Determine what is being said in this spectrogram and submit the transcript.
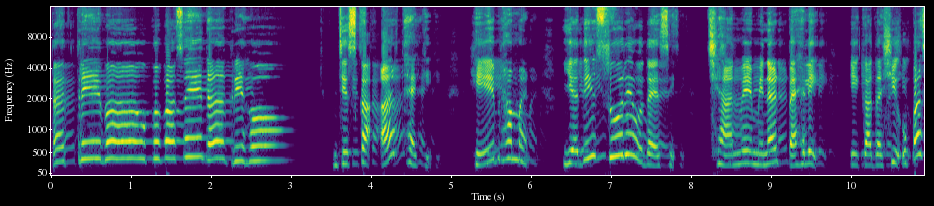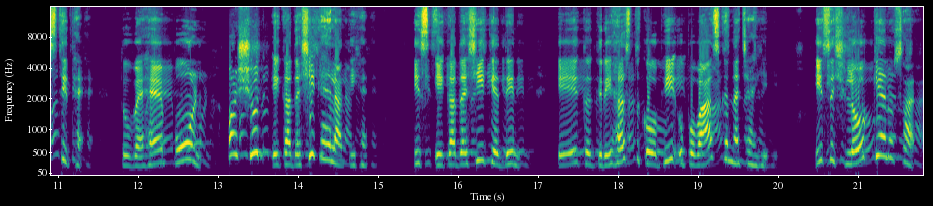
तत्रेव उपवसेद गृहो। जिसका अर्थ है कि हे ब्राह्मण, यदि सूर्य उदय से छियानवे मिनट पहले एकादशी उपस्थित है तो वह पूर्ण और शुद्ध एकादशी कहलाती है। इस एकादशी के दिन एक गृहस्थ को भी उपवास करना चाहिए। इस श्लोक के अनुसार,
